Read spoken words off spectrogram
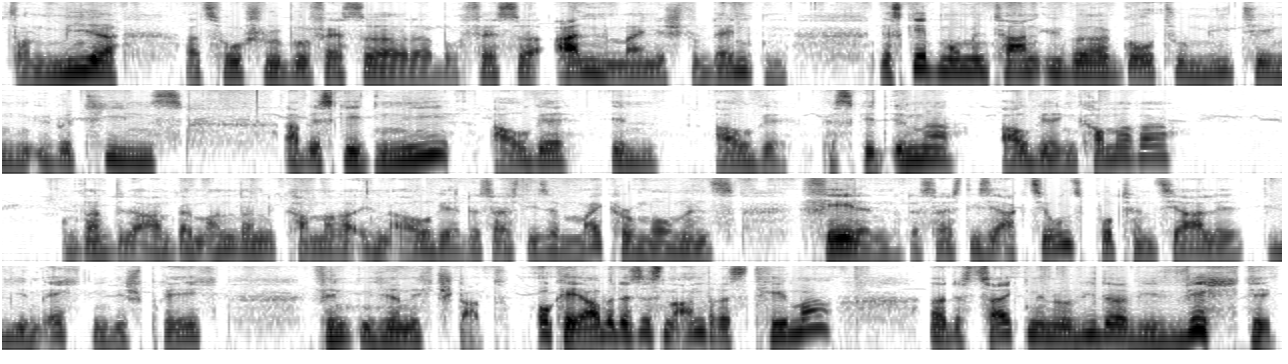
von mir als Hochschulprofessor oder Professor an meine Studenten. Das geht momentan über GoToMeeting, über Teams, aber es geht nie Auge in Auge. Es geht immer Auge in Kamera, und dann wieder beim anderen Kamera in Auge. Das heißt, diese Micro-Moments fehlen. Das heißt, diese Aktionspotenziale, wie im echten Gespräch, finden hier nicht statt. Okay, aber das ist ein anderes Thema. Äh, das zeigt mir nur wieder, wie wichtig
